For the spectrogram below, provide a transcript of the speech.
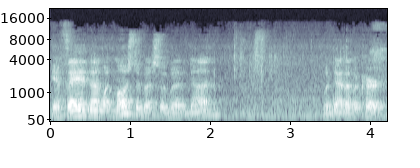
If they had done what most of us would have done, would that have occurred?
